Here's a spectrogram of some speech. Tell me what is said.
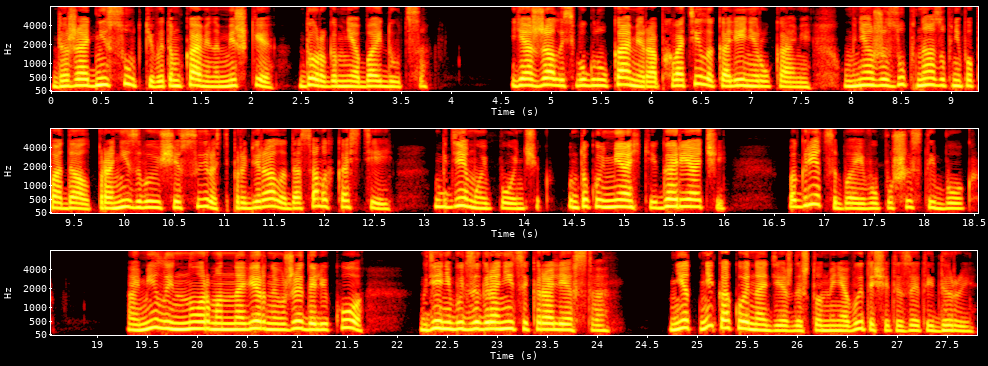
Даже одни сутки в этом каменном мешке дорого мне обойдутся. Я сжалась в углу камеры, обхватила колени руками. У меня уже зуб на зуб не попадал, пронизывающая сырость пробирала до самых костей. Где мой пончик? Он такой мягкий, горячий. Погреться бы о его пушистый бок. А милый Норман, наверное, уже далеко, Где-нибудь за границей королевства. Нет никакой надежды, что он меня вытащит из этой дыры.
